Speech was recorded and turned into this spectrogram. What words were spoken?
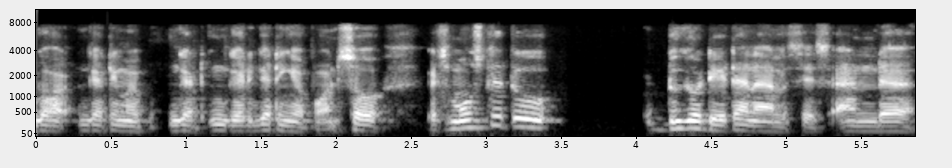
Got getting my get, get getting your point. So it's mostly to do your data analysis, and uh,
